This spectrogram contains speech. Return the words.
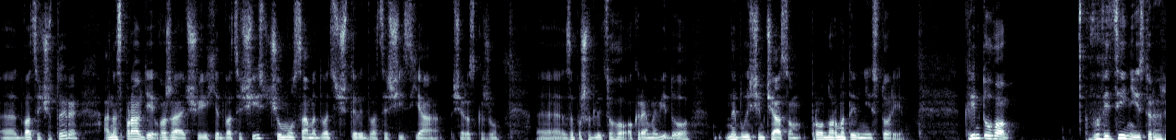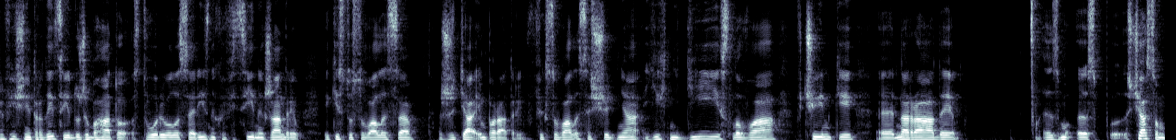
е, 24, а насправді вважають, що їх є 26. Чому саме 24-26, я ще раз кажу. Е, Запишу для цього окреме відео найближчим часом про нормативні історії. Крім того, в офіційній історіографічній традиції дуже багато створювалося різних офіційних жанрів, які стосувалися життя імператорів. Фіксувалися щодня їхні дії, слова, вчинки, е, наради. З, е, з, з часом,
